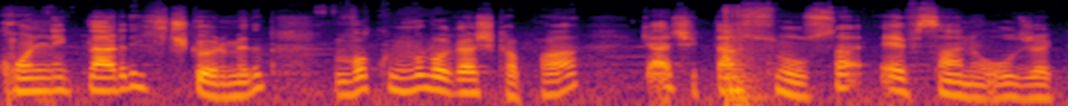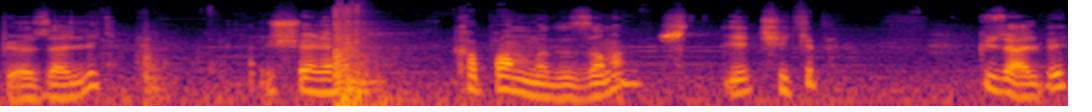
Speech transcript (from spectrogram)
Connect'lerde hiç görmedim. Vakumlu bagaj kapağı gerçekten sunulsa efsane olacak bir özellik. Şöyle kapanmadığı zaman diye çekip güzel bir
